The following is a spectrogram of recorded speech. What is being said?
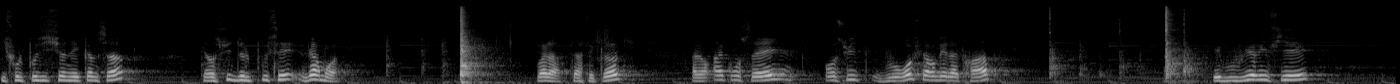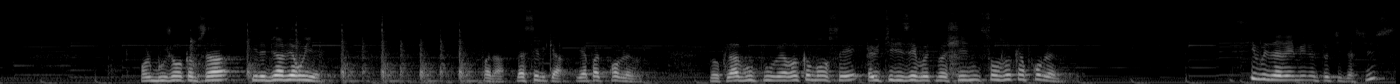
il faut le positionner comme ça, et ensuite de le pousser vers moi. Voilà, ça fait cloque. Alors, un conseil, Ensuite, vous refermez la trappe et vous vérifiez en le bougeant comme ça qu'il est bien verrouillé. Voilà, là c'est le cas, il n'y a pas de problème. Donc là, vous pouvez recommencer à utiliser votre machine sans aucun problème. Si vous avez aimé notre petite astuce,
